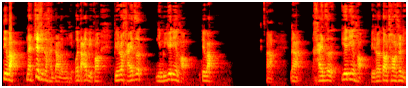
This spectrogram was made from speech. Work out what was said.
对吧？那这是个很大的问题。我打个比方，比如说孩子，你们约定好，对吧？啊，那孩子约定好，比如说到超市里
